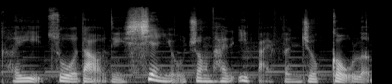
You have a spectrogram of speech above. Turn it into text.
可以做到你现有状态的一百分就够了。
